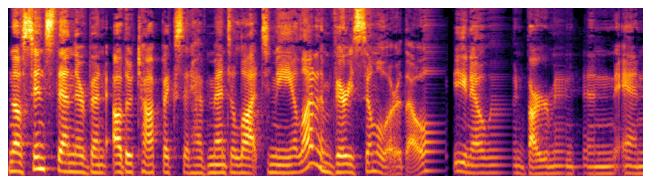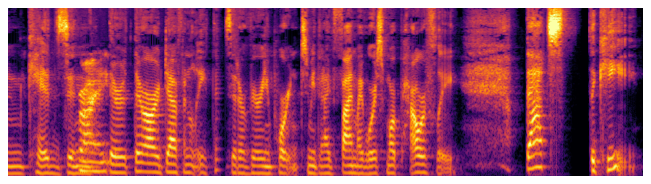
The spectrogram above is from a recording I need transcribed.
Now, since then, there have been other topics that have meant a lot to me. A lot of them very similar, though. You know, environment and and kids, and Right. there there are definitely things that are very important to me that I find my voice more powerfully. That's the key.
